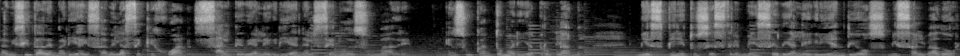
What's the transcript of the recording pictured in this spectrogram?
La visita de María a Isabel hace que Juan salte de alegría en el seno de su madre. En su canto María proclama, Mi espíritu se estremece de alegría en Dios, mi Salvador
